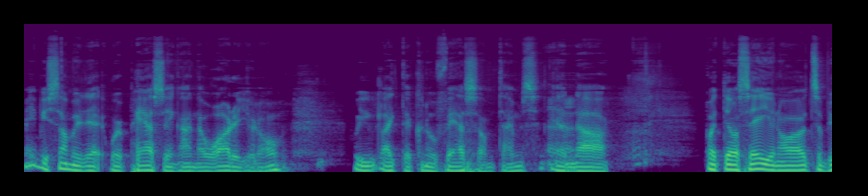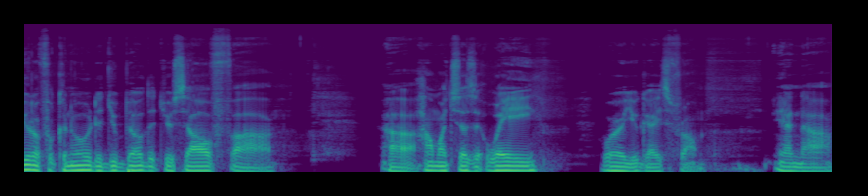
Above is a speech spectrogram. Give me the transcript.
maybe somebody that we're passing on the water, you know. We like to canoe fast sometimes. And, uh, but they'll say, you know, it's a beautiful canoe. Did you build it yourself? Uh, uh, how much does it weigh? Where are you guys from? And, uh,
